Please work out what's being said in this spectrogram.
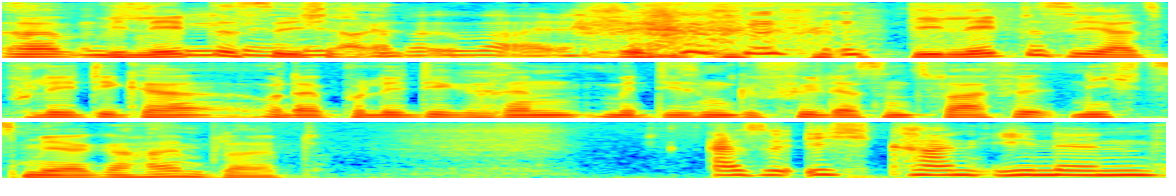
Äh, Im wie, lebt es sich, nicht, wie lebt es sich als Politiker oder Politikerin mit diesem Gefühl, dass im Zweifel nichts mehr geheim bleibt? Also ich kann Ihnen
